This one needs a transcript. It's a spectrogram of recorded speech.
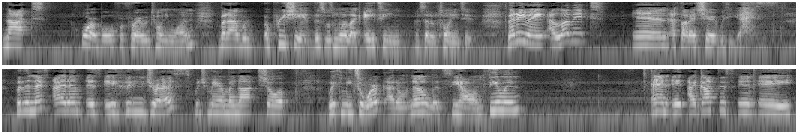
not horrible for Forever 21, but I would appreciate this was more like 18 instead of 22. But anyway, I love it and I thought I'd share it with you guys. But the next item is a hoodie dress, which may or may not show up with me to work. I don't know. Let's see how I'm feeling. And it I got this in a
